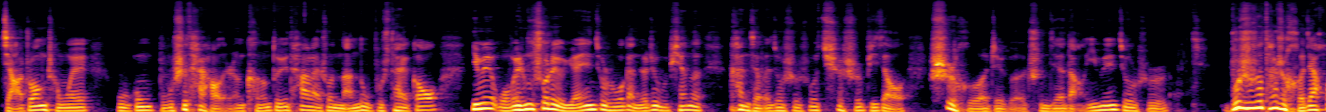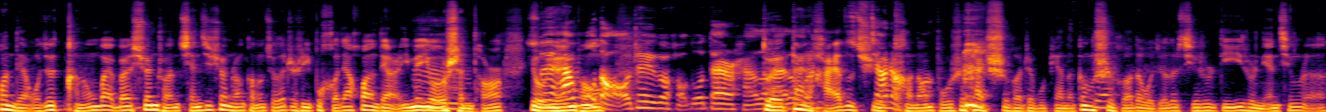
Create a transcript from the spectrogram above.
假装成为武功不是太好的人，可能对于他来说难度不是太高。因为我为什么说这个原因，就是我感觉这部片子看起来就是说确实比较适合这个春节档，因为就是。不是说它是合家欢的电影，我觉得可能外边宣传前期宣传可能觉得这是一部合家欢的电影，因为又有沈腾，又有岳云鹏误，导这个好多带着孩子对，带着孩子去可能不是太适合这部片子，更适合的我觉得其实第一是年轻人，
